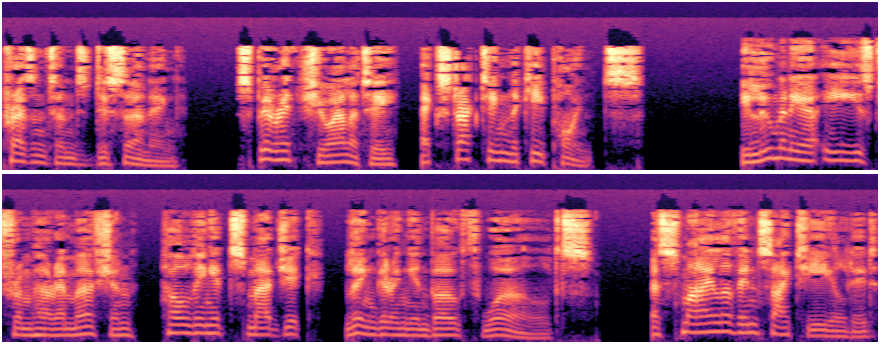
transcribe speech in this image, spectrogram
present and discerning. Spirituality, extracting the key points. Eluminia eased from her immersion, holding its magic, lingering in both worlds. A smile of insight yielded,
